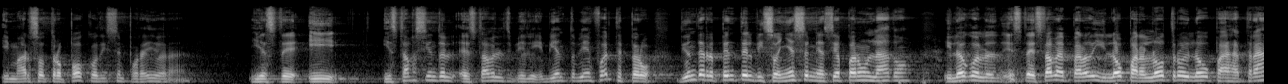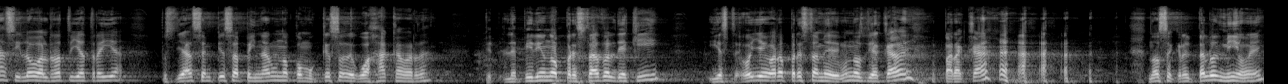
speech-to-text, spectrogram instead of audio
y marzo otro poco, dicen por ahí, ¿verdad? Y este, y, estaba haciendo el, estaba el viento bien fuerte, pero de un de repente el bisoñé se me hacía para un lado, y luego este, estaba parado y luego para el otro, y luego para atrás, y luego al rato ya traía pues ya se empieza a peinar uno como queso de Oaxaca, ¿verdad? Le pide uno prestado al de aquí y este, oye, ahora préstame unos de acá, ¿eh? para acá. no se cree, el pelo es mío, ¿eh?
